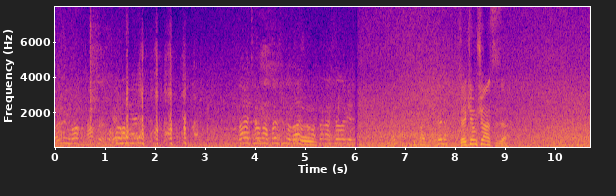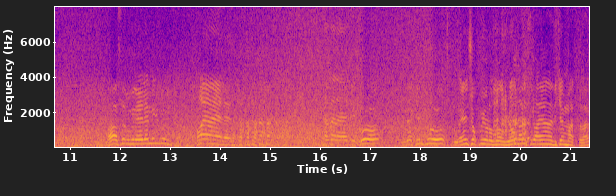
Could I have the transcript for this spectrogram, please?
Gördün mü bak nasıl? Daha çıkamazsan şurada, daha çıkamazsan aşağıda bir. Çekiyorum şu an size. Nasıl bugün eğlendiniz mi bizle? Bayağı eğlendim. Hemen ayak Bu. Bir de kim bu? Bu en çok bu yoruldu oğlum. Yolda bir sürü ayağına diken battı lan.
